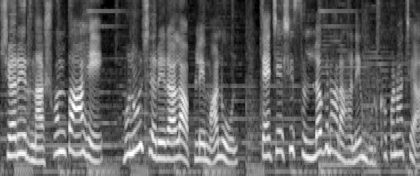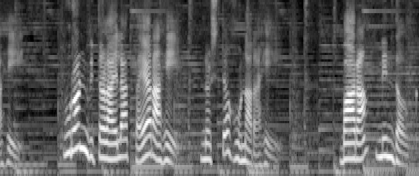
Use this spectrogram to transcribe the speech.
शरीर नाशवंत आहे म्हणून शरीराला आपले मानून त्याच्याशी संलग्न राहणे मूर्खपणाचे आहे. पुरण वितळायला तयार आहे नष्ट होणार आहे. बारा निंदक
